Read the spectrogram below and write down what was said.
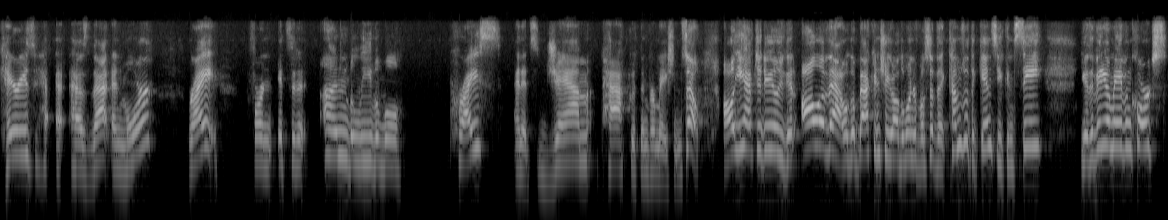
Carrie's ha- has that and more, right? For it's an unbelievable price and it's jam packed with information. So, all you have to do, you get all of that. We'll go back and show you all the wonderful stuff that comes with it again so you can see. You have the Video Maven course,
